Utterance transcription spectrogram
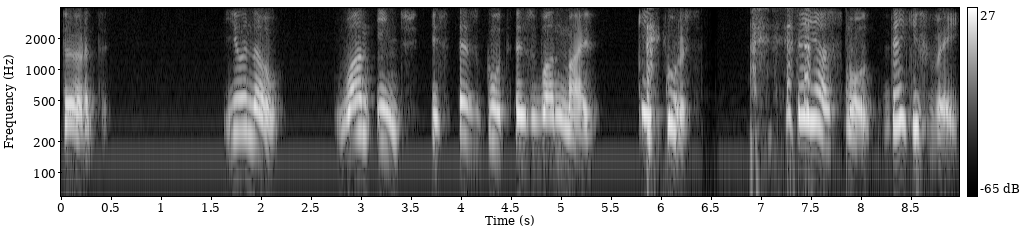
third. You know, one inch is as good as one mile. Keep course. they are small, they give way.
